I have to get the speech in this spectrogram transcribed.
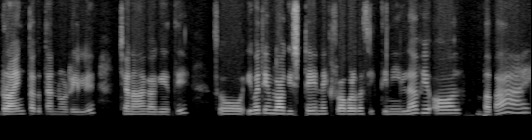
ಡ್ರಾಯಿಂಗ್ ತೆಗ್ದಾನ ನೋಡ್ರಿ ಇಲ್ಲಿ. ಚೆನ್ನಾಗಿ ಆಗೈತಿ. ಸೊ ಇವತ್ತಿನ ವ್ಲಾಗ್ ಇಷ್ಟೇ. ನೆಕ್ಸ್ಟ್ ವ್ಲಾಗ್ ಒಳಗ ಸಿಗ್ತೀನಿ. Love you all. ಬಾಯ್.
